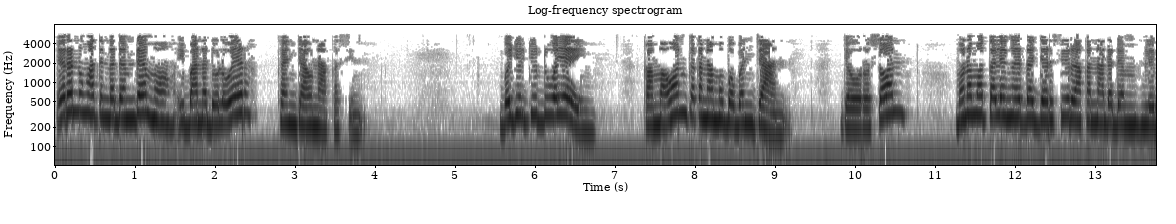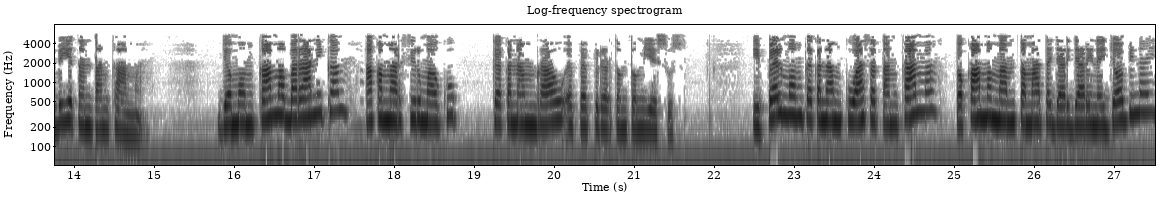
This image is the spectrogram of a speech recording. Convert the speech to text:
Era nung atin demo ibana dolower kan jauh nakasin. Bajur-jur dua ye, kamaon kakana babanjan. Jauh roson, mana mo talengar da jarsir akan ada dem lebih tantan kama. Jamom kama barani kam akan marsir mauku kekanam rau epe pirar tom tom Yesus. Ipel mom kekanam kuasa tan kama, to kama mam tamata jari-jari na jobinay,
